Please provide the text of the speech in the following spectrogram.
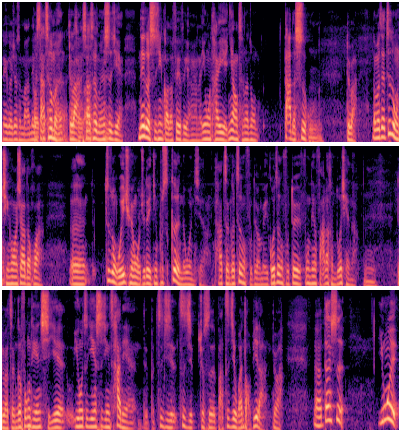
那个叫什么？那个刹车门嗯，对吧？刹车门事件，那个事情搞得沸沸扬扬的，因为它也酿成了这种大的事故，嗯对吧？那么在这种情况下的话，呃，这种维权我觉得已经不是个人的问题了，他整个政府对吧？美国政府对丰田罚了很多钱呢，嗯，对吧？整个丰田企业因为这件事情差点对吧自己自己就是把自己玩倒闭了，对吧？呃，但是因为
